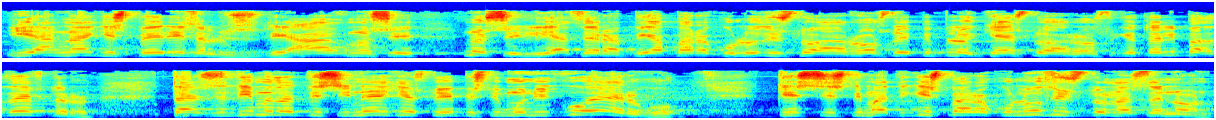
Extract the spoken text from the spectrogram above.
Οι ανάγκες περίθαλψης, διάγνωση, νοσηλεία, θεραπεία, παρακολούθηση του αρρώστου, επιπλοκές του αρρώστου κτλ. Δεύτερον, τα ζητήματα της συνέχειας του επιστημονικού έργου, της συστηματικής παρακολούθησης των ασθενών.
